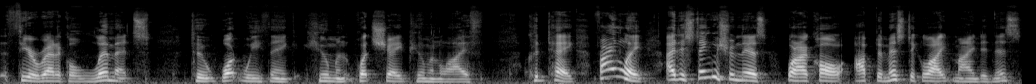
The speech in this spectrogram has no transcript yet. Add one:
theoretical limits to what we think human, what shape human life could take. Finally, I distinguish from this what I call optimistic light mindedness,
